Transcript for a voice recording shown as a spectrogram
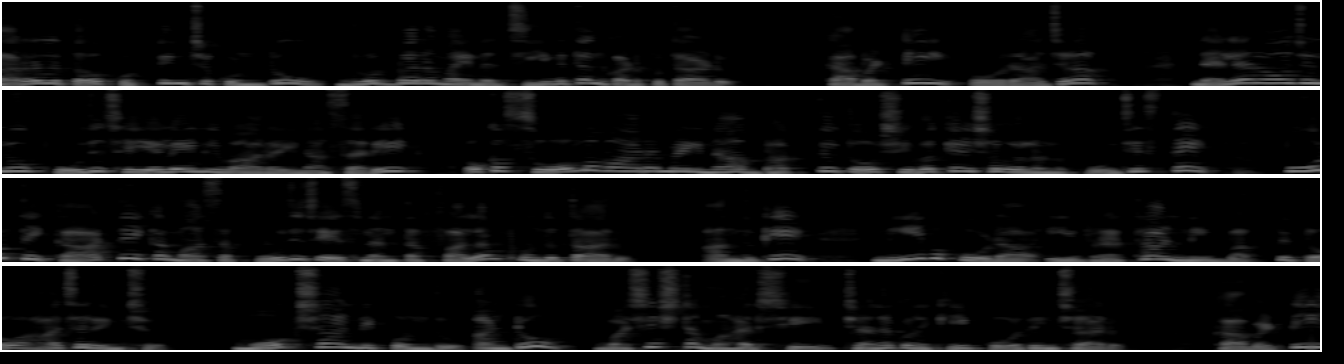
కర్రలతో కొట్టించుకుంటూ దుర్భరమైన జీవితం గడుపుతాడు. కాబట్టి ఓ రాజా నెల రోజులు పూజ చేయలేని వారైనా సరే ఒక సోమవారమైన భక్తితో శివకేశవులను పూజిస్తే పూర్తి కార్తీక మాస పూజ చేసినంత ఫలం పొందుతారు. అందుకే నీవు కూడా ఈ వ్రతాన్ని భక్తితో ఆచరించు మోక్షాన్ని పొందు అంటూ వశిష్ఠ మహర్షి జనకునికి బోధించారు. కాబట్టి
